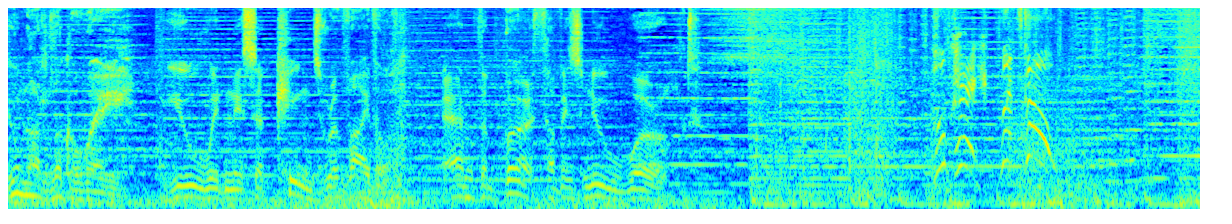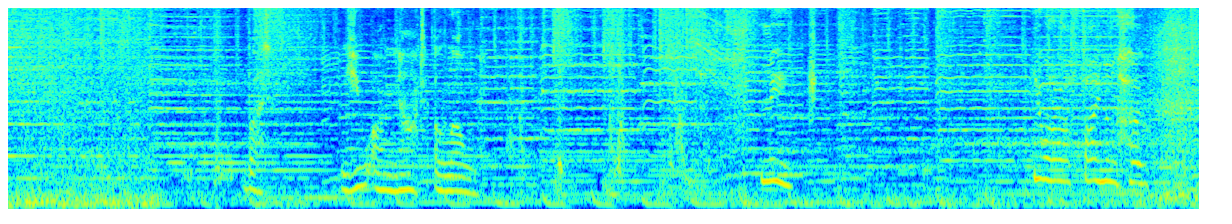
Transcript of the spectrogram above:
Do not look away. You witness a king's revival and the birth of his new world. Okay, let's go! But you are not alone. Link. You are our final hope.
